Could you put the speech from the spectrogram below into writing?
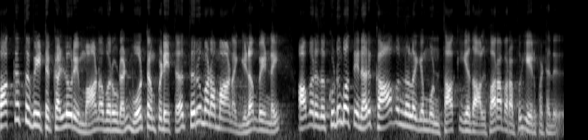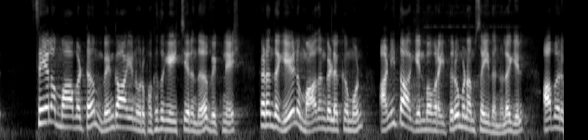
பக்கத்து வீட்டு கல்லூரி மாணவருடன் ஓட்டம் பிடித்த திருமணமான இளம்பெண்ணை அவரது குடும்பத்தினர் காவல் நிலையம் முன் தாக்கியதால் பரபரப்பு ஏற்பட்டது. சேலம் மாவட்டம் வெங்காயனூர் பகுதியைச் சேர்ந்த விக்னேஷ் கடந்த ஏழு மாதங்களுக்கு முன் அனிதா என்பவரை திருமணம் செய்த நிலையில் அவர்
